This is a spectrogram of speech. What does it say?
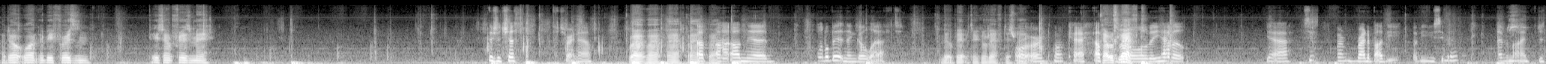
I don't want to be frozen. Please don't freeze me. There's a chest right now. Where, where, where, where, Up where? uh, on the a little bit and then go left. A little bit to go left, this way. Or, or okay, up That was left. a little bit. You have a yeah. See right above you. Above you, you see that? Never mind. Just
